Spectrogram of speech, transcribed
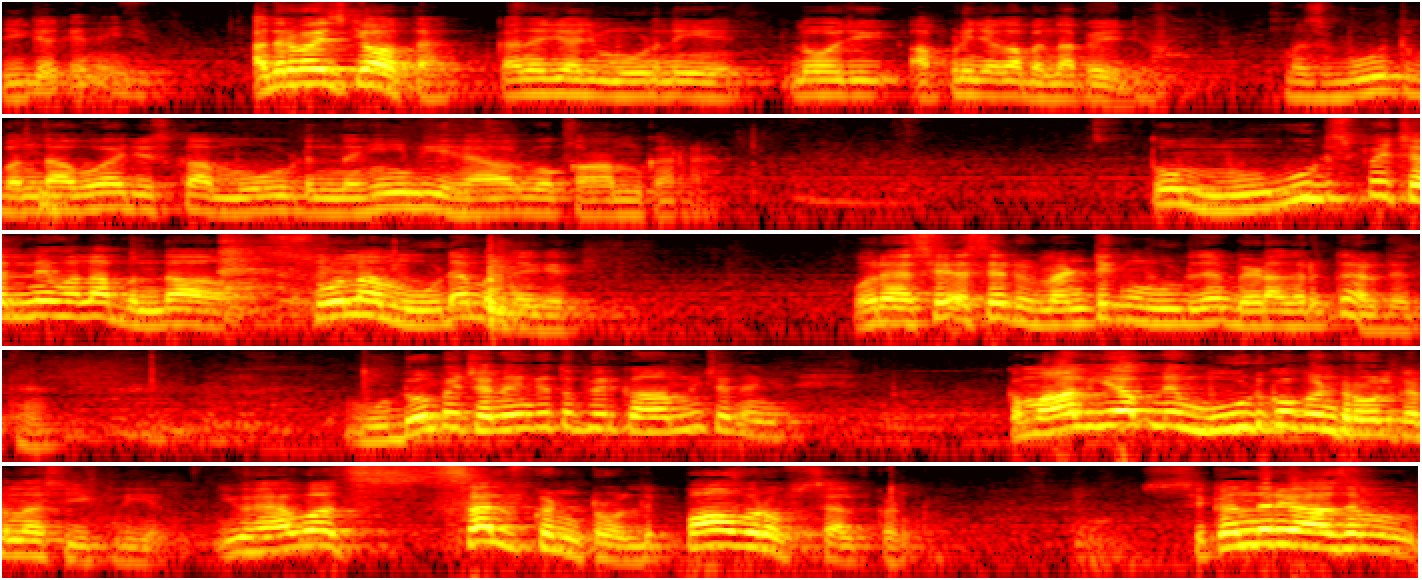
ठीक है कि नहीं जी? अदरवाइज़ क्या होता है? कहते जी, आज मूड नहीं है। लो जी, अपनी जगह बंदा भेज दो। मज़बूत बंदा वो है जिसका मूड नहीं भी है और वो काम कर रहा है। तो मूड्स पे चलने वाला बंदा, सोलह मूड है बंदे के। और ऐसे ऐसे रोमांटिक मूड में बेड़ा गर्क कर देते हैं। मूडों पे चलेंगे तो फिर काम नहीं चलेंगे। कमाल ये अपने मूड को कंट्रोल करना सीख लिया। You have a self control the power of self control Sikandar Azam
